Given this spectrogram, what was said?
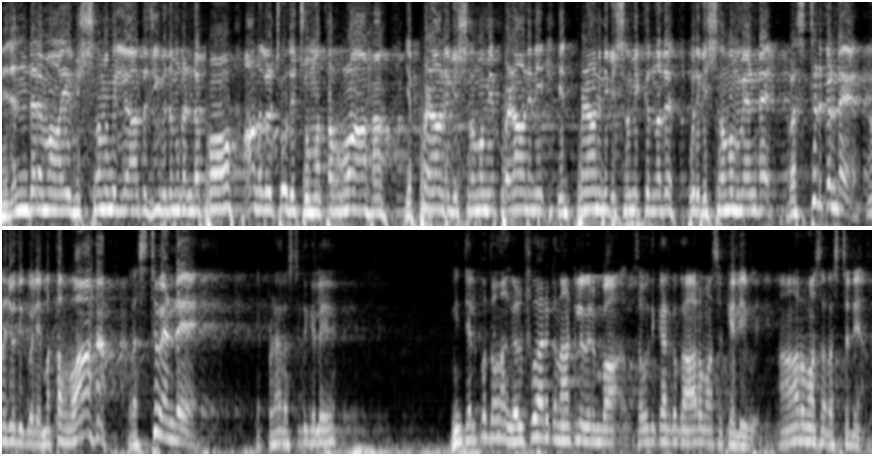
നിരന്തരമായ വിശ്രമമില്ലാത്ത ജീവിതം കണ്ടപ്പോ ആളുകൾ ചോദിച്ചു മത്തറാഹ എപ്പോഴാണ് വിശ്രമം? എപ്പോഴാണ് ഇനി എപ്പോഴാണ് ഇനി വിശ്രമിക്കുന്നത്? ഒരു വിശ്രമം വേണ്ടേ? റെസ്റ്റ് എടുക്കണ്ടേ? അങ്ങനെ ചോദിക്കൂലേ മത്തറാഹ റെസ്റ്റ് വേണ്ടേ? എപ്പോഴാണ് റെസ്റ്റ് എടുക്കലേ? ഇനി ചിലപ്പോൾ തോന്നാം ഗൾഫുകാരൊക്കെ നാട്ടിൽ വരുമ്പോൾ സൗദിക്കാർക്കൊക്കെ ആറ് മാസമൊക്കെ ലീവ്. ആറ് മാസം റെസ്റ്റഡിയാണ്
